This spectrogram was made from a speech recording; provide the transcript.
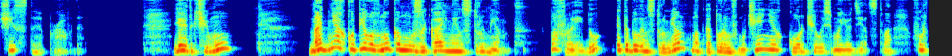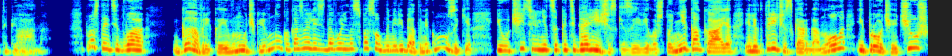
чистая правда. Я это к чему? На днях купила внукам музыкальный инструмент. По Фрейду это был инструмент, над которым в мучениях корчилось мое детство — фортепиано. Просто эти два Гаврика и внучка и внук оказались довольно способными ребятами к музыке, и учительница категорически заявила, что никакая электрическая органола и прочая чушь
